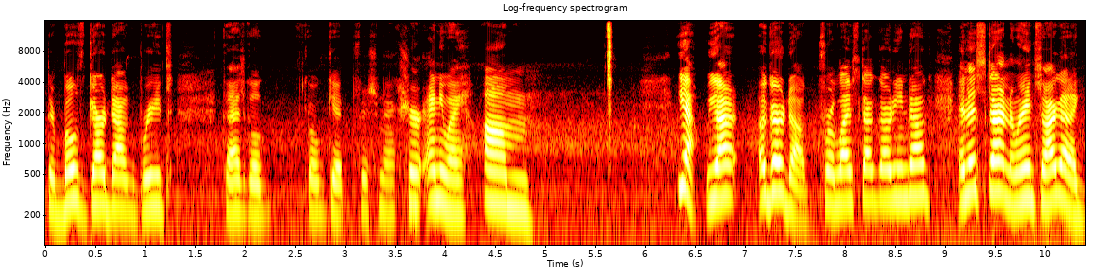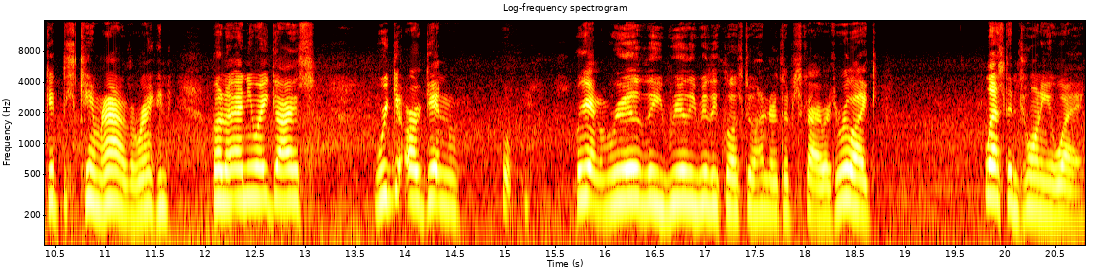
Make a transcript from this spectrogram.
they're both guard dog breeds. Guys, go go get Fish Max. Sure. Anyway, um, yeah, we got a guard dog for a livestock guardian dog, and it's starting to rain, so I gotta get this camera out of the rain. But uh, anyway, guys, we get, are getting we're getting really, really, really close to 100 subscribers. We're like less than 20 away.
